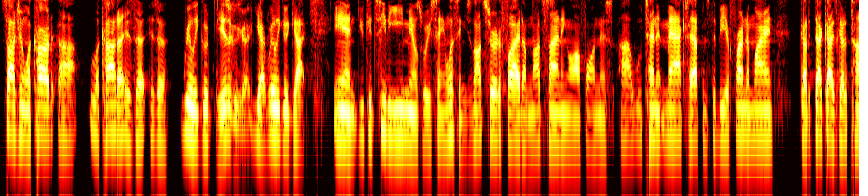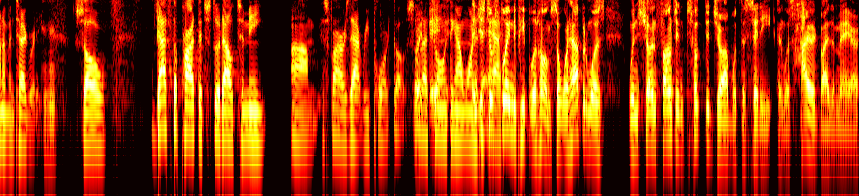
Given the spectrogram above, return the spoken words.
Sergeant Licata, uh, Licata is a is a really good He is a good guy. yeah, really good guy. And you could see the emails where he's saying, listen, he's not certified. I'm not signing off on this. Uh, Lieutenant Max happens to be a friend of mine. Got That guy's got a ton of integrity. Mm-hmm. So that's the part that stood out to me um, as far as that report goes. So that's the only thing I wanted And just to to explain to people at home, so what happened was when Sean Fountain took the job with the city and was hired by the mayor,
